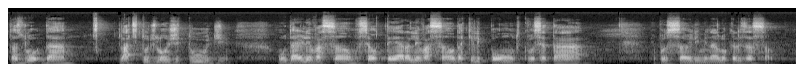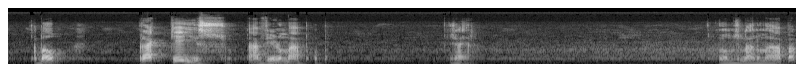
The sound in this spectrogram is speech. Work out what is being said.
das, da latitude e longitude. Mudar elevação. Você altera a elevação daquele ponto que você está Reposição, eliminar a localização. Tá bom? Para que isso? Ah, ver no mapa. Opa. Já era. Vamos lá no mapa.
